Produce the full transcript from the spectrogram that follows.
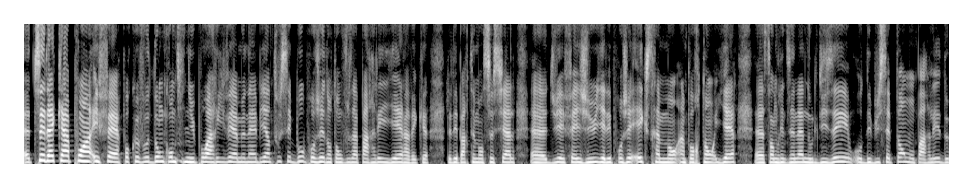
Euh, Tzedaka.fr pour que vos dons continuent, pour arriver à mener à bien tous ces beaux projets dont on vous a parlé hier avec euh, le département social euh, du FSU. Il y a des projets extrêmement importants. Hier, Sandrine Zena nous le disait, au début septembre, on parlait de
